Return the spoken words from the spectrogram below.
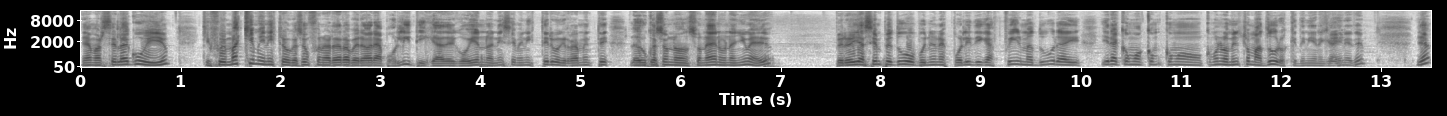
Ya Marcela Cubillo, que fue más que ministra de Educación, fue una verdadera operadora política del gobierno en ese ministerio, porque realmente la educación no avanzó nada en un año y medio. Pero ella siempre tuvo opiniones políticas firmes, duras, y, y era como, como, como, como los ministros más duros que tenía en el Sí. gabinete. ¿ya?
